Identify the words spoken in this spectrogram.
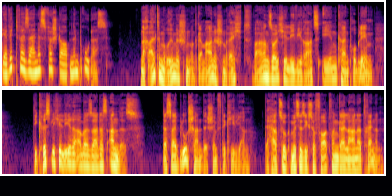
der Witwe seines verstorbenen Bruders. Nach altem römischen und germanischen Recht waren solche Levirats-Ehen kein Problem. Die christliche Lehre aber sah das anders. Das sei Blutschande, schimpfte Kilian. Der Herzog müsse sich sofort von Gailana trennen.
